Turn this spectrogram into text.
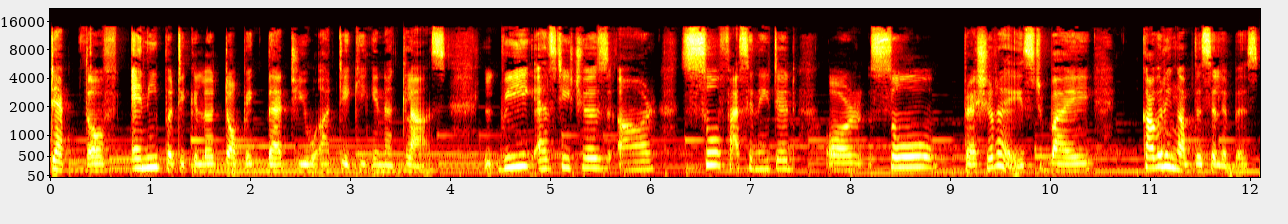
depth of any particular topic that you are taking in a class. We as teachers are so fascinated or so pressurized by covering up the syllabus.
